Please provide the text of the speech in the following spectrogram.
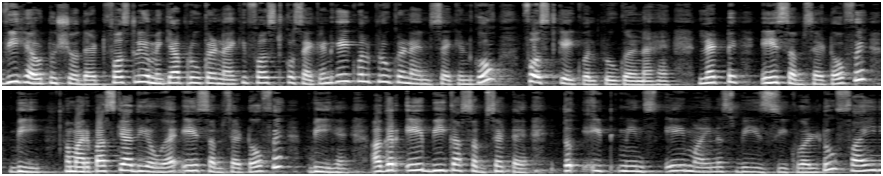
we have to show that firstly हमें क्या प्रूव करना है कि फ़र्स्ट को सेकंड के इक्वल प्रूव करना है सेकंड को फ़र्स्ट के इक्वल प्रूव करना है। Let A subset of B हमारे पास क्या दिया हुआ है? ए सबसेट ऑफ़ बी है। अगर ए बी का सबसेट है तो it means A minus B is equal to five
